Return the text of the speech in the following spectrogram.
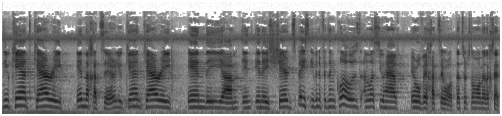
you can't carry in the chatzir, you can't carry in the um, in, in a shared space, even if it's enclosed, unless you have eruvei chatzerot. That's what Shlomo Melech said.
